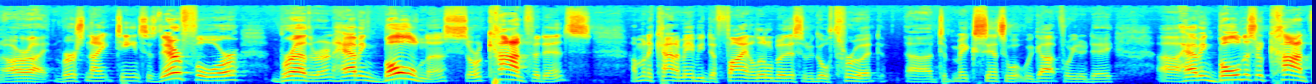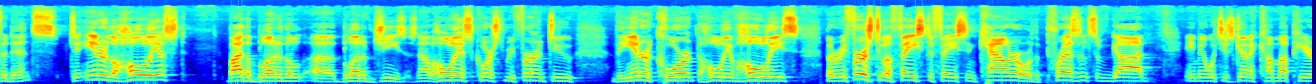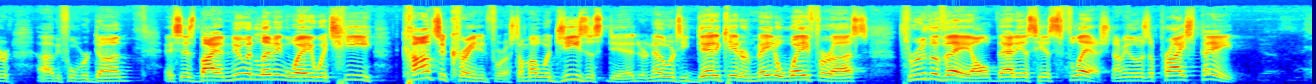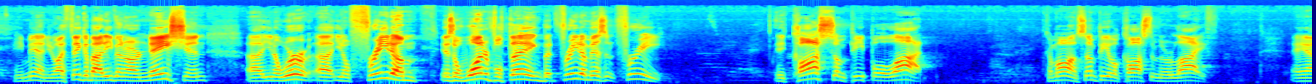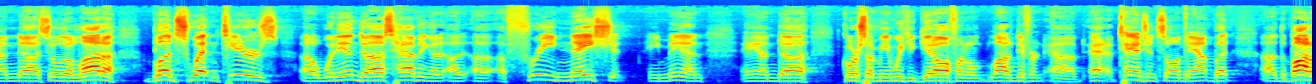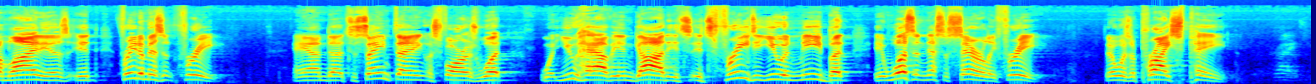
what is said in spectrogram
All right, verse 19 says, Therefore, brethren, having boldness or confidence, I'm going to kind of maybe define a little bit of this as we go through it uh, to make sense of what we got for you today. Uh, having boldness or confidence to enter the holiest by the blood of the uh, blood of Jesus. Now, the holiest, of course, referring to the inner court, the holy of holies, but it refers to a face-to-face encounter or the presence of God amen, which is going to come up here uh, before we're done. It says, by a new and living way which he consecrated for us. Talking about what Jesus did, or in other words, he dedicated or made a way for us through the veil, that is his flesh. I mean, there was a price paid. Amen. You know, I think about even our nation. Uh, you know, we're, uh, you know, freedom is a wonderful thing, but freedom isn't free. It costs some people a lot. Come on, some people cost them their life. And uh, so a lot of blood, sweat, and tears uh, went into us having a, a, a free nation. Amen. And uh, of course, I mean, we could get off on a lot of different uh, tangents on that, but the bottom line is it freedom isn't free. And uh, it's the same thing as far as what, what you have in God. It's, it's free to you and me, but it wasn't necessarily free. There was a price paid.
